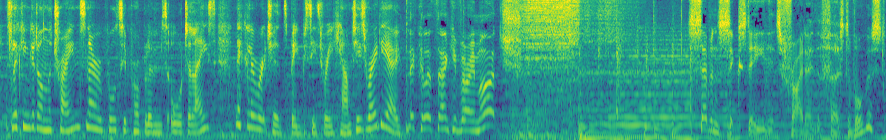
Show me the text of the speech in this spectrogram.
It's looking good on the trains, no reported problems or delays. Nicola Richards, BBC Three Counties Radio. Nicola, thank you very much. 7.16, it's Friday the 1st of August.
